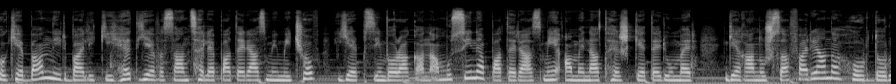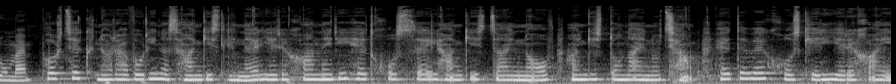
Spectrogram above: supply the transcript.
Հոգեբանն իր բալիկի հետ եւս անցել է պատերազմի միջով, երբ զինվորական ամուսինը պատերազմի ամենաթեժ կետերում էր։ Գեղանուշ Սաֆարյանը հորդորում է. Փորձեք հնարավորինս հանգիստ լինել երեխաների հետ խոսել հանգիստ ձայնով, հանգիստ տոնայնությամբ։ Հետևեք խոսքերի երեխայի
